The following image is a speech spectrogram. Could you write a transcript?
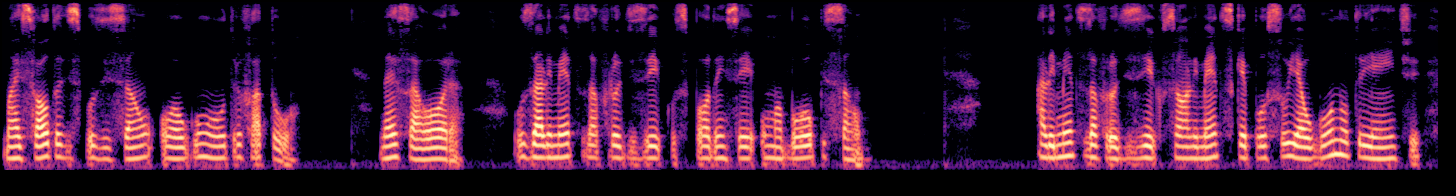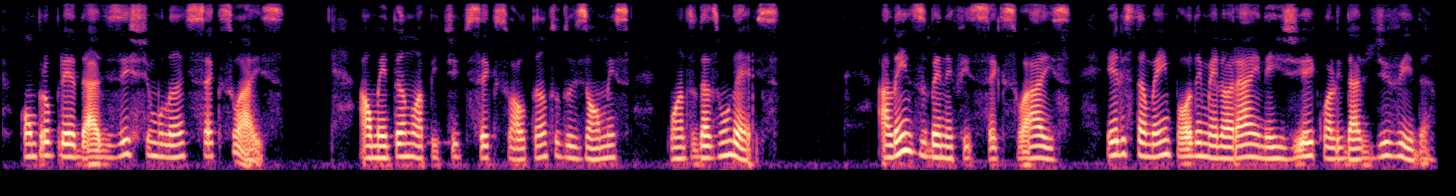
mas falta disposição ou algum outro fator. Nessa hora, os alimentos afrodisíacos podem ser uma boa opção. Alimentos afrodisíacos são alimentos que possuem algum nutriente com propriedades estimulantes sexuais, aumentando o apetite sexual tanto dos homens quanto das mulheres. Além dos benefícios sexuais, eles também podem melhorar a energia e qualidade de vida.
